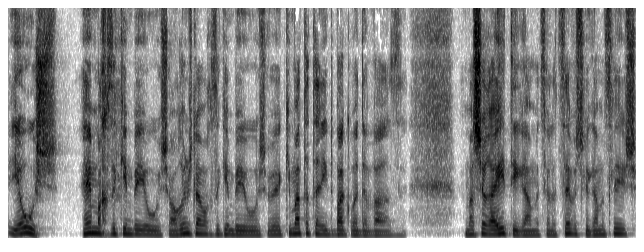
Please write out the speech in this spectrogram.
ייאוש. הם מחזיקים בייאוש, ההורים שלהם מחזיקים בייאוש, וכמעט אתה נדבק בדבר הזה. מה שראיתי גם אצל הצוות שלי, גם אצלי, ש...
